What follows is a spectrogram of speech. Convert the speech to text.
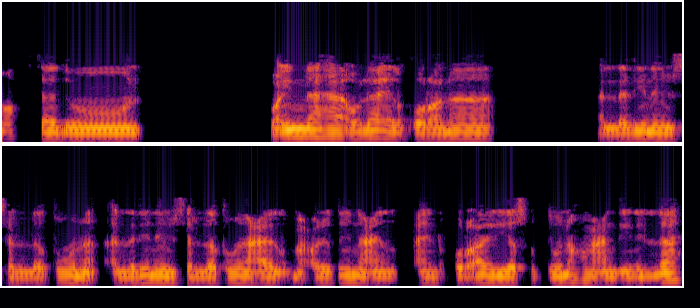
مهتدون وإن هؤلاء القرناء الذين يسلطون الذين يسلطون على المعرضين عن القرآن ليصدونهم عن دين الله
